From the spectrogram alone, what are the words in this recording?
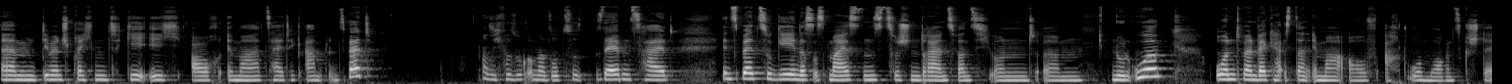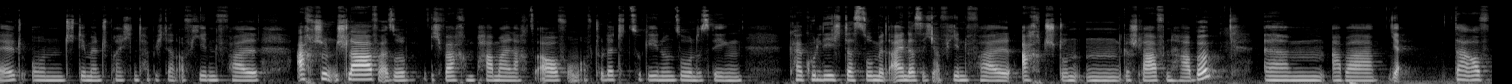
Ähm, dementsprechend gehe ich auch immer zeitig abend ins Bett. Also ich versuche immer so zur selben Zeit ins Bett zu gehen. Das ist meistens zwischen 23 und ähm, 0 Uhr. Und mein Wecker ist dann immer auf 8 Uhr morgens gestellt und dementsprechend habe ich dann auf jeden Fall 8 Stunden Schlaf. Also ich wache ein paar Mal nachts auf, um auf Toilette zu gehen und so. Und deswegen kalkuliere ich das so mit ein, dass ich auf jeden Fall 8 Stunden geschlafen habe. Ähm, aber ja, darauf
